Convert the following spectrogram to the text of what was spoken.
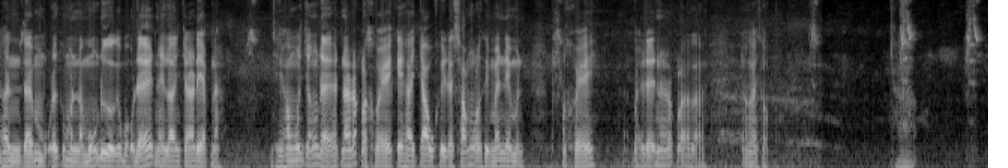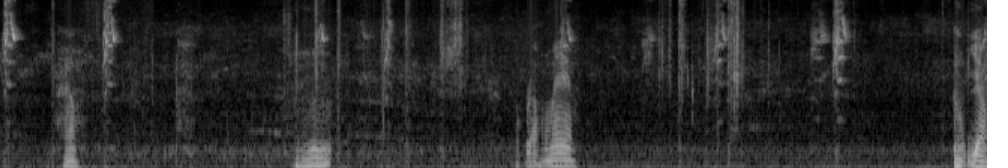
hình để mục đích của mình là muốn đưa cái bộ đế này lên cho nó đẹp nè. Thì không có vấn đề hết nó rất là khỏe cây hải châu khi đã sống rồi thì mấy anh em mình rất là khỏe. Bệ đế nó rất là là, là nghệ thuật. Đó. không góc rộng mấy em một dần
